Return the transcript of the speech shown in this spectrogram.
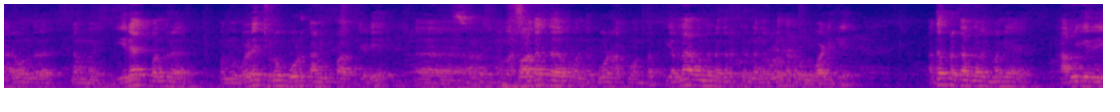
ಯಾರೋ ಒಂದು ನಮ್ಮ ಏರಿಯಾಕ್ಕೆ ಬಂದ್ರೆ ಒಂದು ಒಳ್ಳೆ ಚಲೋ ಬೋರ್ಡ್ ಕಾಣಪ್ಪ ಅಂತ ಹೇಳಿ ಸ್ವಾಗತ ಒಂದು ಬೋರ್ಡ್ ಹಾಕುವಂಥ ಎಲ್ಲ ಒಂದು ನಗರ ನಗರಗಳಿಗೆ ಅದರ ಒಂದು ವಾಡಿಕೆ. ಅದೇ ಪ್ರಕಾರ ನಾವು ಮೊನ್ನೆ ಹಾರುಗೇರಿ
